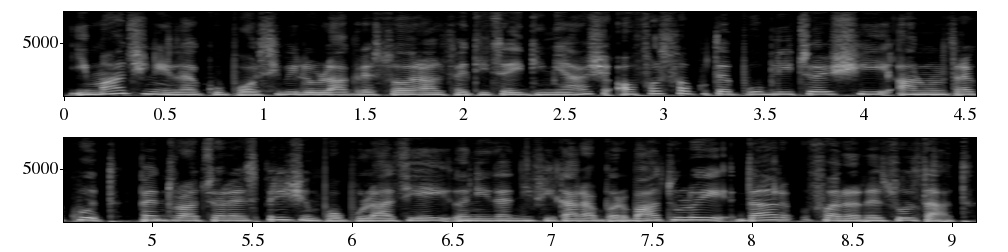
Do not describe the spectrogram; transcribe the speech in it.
Imaginile cu posibilul agresor al fetiței din Iași au fost făcute publice și anul trecut, pentru a cere sprijin populației în identificarea bărbatului, dar fără rezultat.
